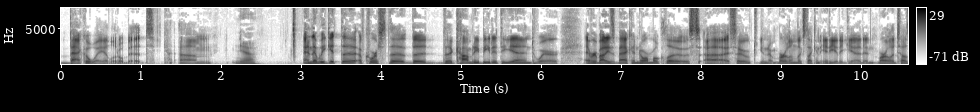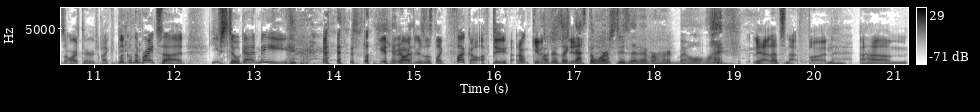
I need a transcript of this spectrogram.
back away a little bit. Um, Yeah. And then we get the, of course, the the the comedy beat at the end where everybody's back in normal clothes. Uh, so you know Merlin looks like an idiot again, and Merlin tells Arthur, like, "Look on the bright side, you've still got me." It's like, and Arthur's just like, "Fuck off, dude! I don't give a just like, shit." that's the worst news I've ever heard in my whole life. yeah, that's not fun. Um,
